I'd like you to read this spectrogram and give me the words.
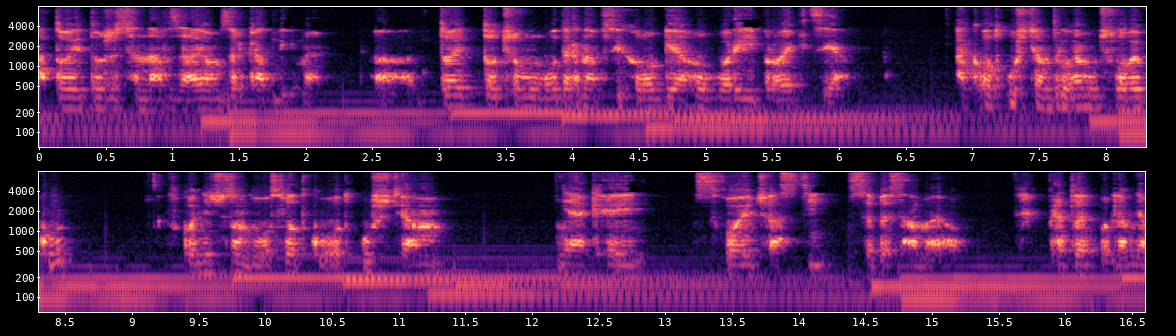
A to je to, že sa navzájom zrkadlíme to je to, čomu moderná psychológia hovorí projekcia. Ak odpúšťam druhému človeku, v konečnom dôsledku odpúšťam nejakej svojej časti sebe samého. Preto je podľa mňa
